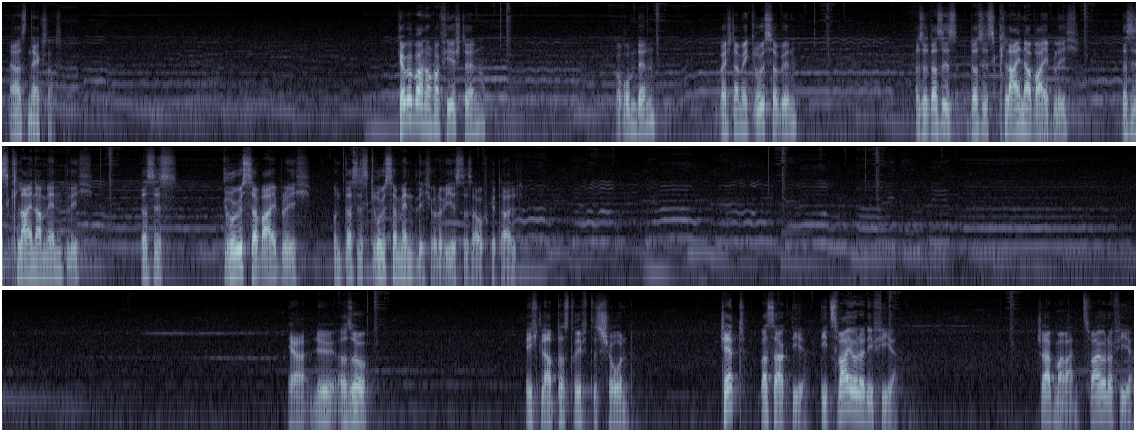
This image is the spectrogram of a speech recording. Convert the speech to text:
Ja, ist Nexus. Aber noch auf 4 stellen. Warum denn? Weil ich damit größer bin. Also das ist, das ist kleiner weiblich. Das ist kleiner männlich. Das ist größer weiblich. Und das ist größer männlich. Oder wie ist das aufgeteilt? Ja, nö, also. Ich glaube, das trifft es schon. Chat, was sagt ihr? Die 2 oder die 4? Schreibt mal rein. 2 oder 4?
